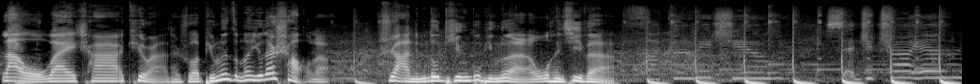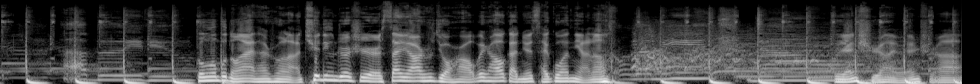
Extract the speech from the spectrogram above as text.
Love Y 叉 Q 啊，他说评论怎么有点少了？是啊，你们都听不评论，我很气愤。公公不懂爱，他说了，确定这是三月二十九号？为啥我感觉才过完年呢？有延迟啊，有延迟啊！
